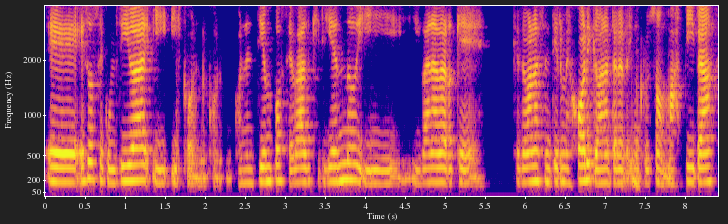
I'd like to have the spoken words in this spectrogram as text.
Eh, eso se cultiva y, con, el tiempo se va adquiriendo y, van a ver que, que se van a sentir mejor y que van a tener incluso más pila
